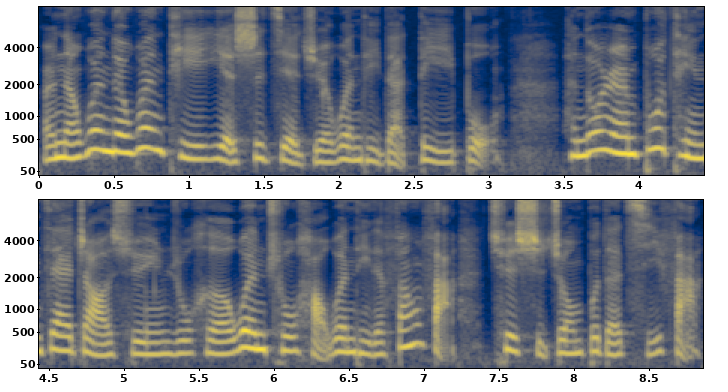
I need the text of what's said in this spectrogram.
而能问对问题，也是解决问题的第一步。很多人不停在找寻如何问出好问题的方法，却始终不得其法。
